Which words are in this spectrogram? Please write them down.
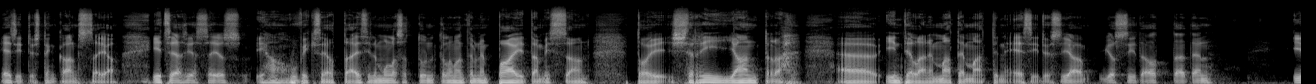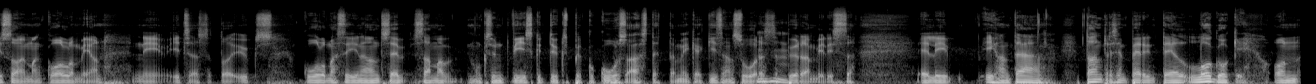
esitysten kanssa. Ja itse asiassa, jos ihan huvikseen ottaa esille, mulla sattuu nyt olemaan tämmöinen paita, missä on toi Sri Yantra, äh, intialainen matemaattinen esitys. Ja jos siitä ottaa tämän isoimman kolmion, niin itse asiassa tuo yksi kulma siinä on se sama, onko se nyt 51,6 astetta, mikä kisan suuressa mm-hmm. pyramidissa. Eli ihan tämä Tantrisen perinteen logoki on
